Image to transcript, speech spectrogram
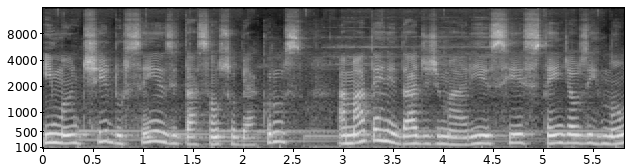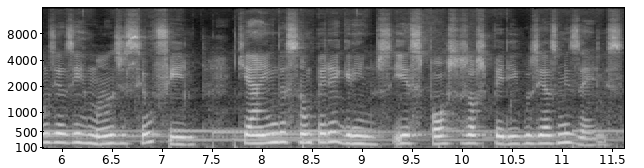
e mantido sem hesitação sob a cruz, a maternidade de Maria se estende aos irmãos e às irmãs de seu filho, que ainda são peregrinos e expostos aos perigos e às misérias.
